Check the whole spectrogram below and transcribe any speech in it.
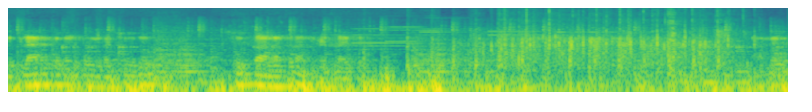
ತಗೊಂಡು ಹೋಗಿ ಹಚ್ಚುವುದು ಸೂಕ್ತ ಅಲ್ಲ ಅಂತ ನಾನು ಹೇಳ್ತಾ ಇದ್ದೆ. ಆಮೇಲೆ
